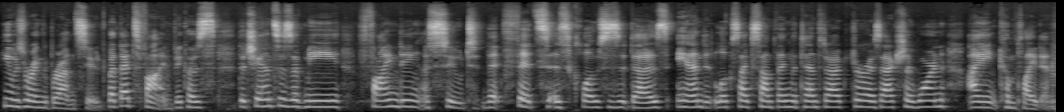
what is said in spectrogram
he was wearing the brown suit. But that's fine because the chances of me finding a suit that fits as close as it does and it looks like something the 10th Doctor has actually worn, I ain't complaining.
